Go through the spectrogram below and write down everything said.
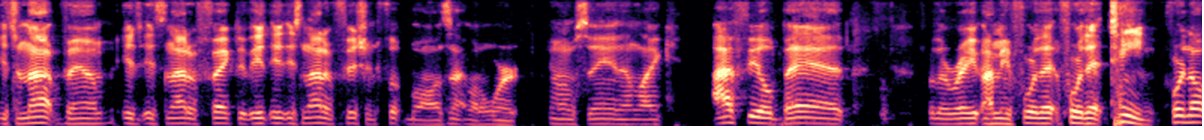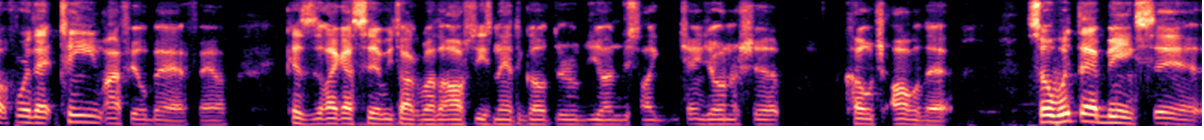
It's not, fam. It's it's not effective. It, it, it's not efficient football. It's not going to work. You know what I'm saying? And like, I feel bad for the Ray. I mean, for that for that team. For no for that team, I feel bad, fam. Because like I said, we talked about the offseason they had to go through. You know, just like change ownership, coach, all of that. So with that being said,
